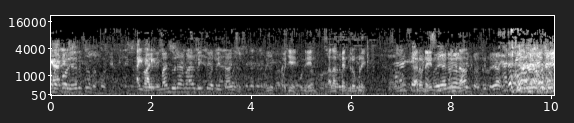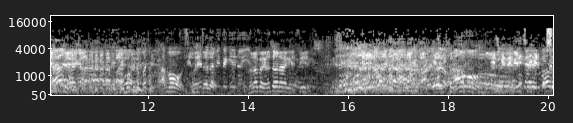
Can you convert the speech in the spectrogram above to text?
mejor, yo creo que es lo mejor. Hay El varios. imán dura más 20 o 30 años. Oye, nen, sal al centro, hombre. Claro, nen, ya no, no, lo siento, lo siento, ya. Vamos. No, no, pero que no tengo nada que decir. Vamos. Es que te quieres hacer nervioso.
